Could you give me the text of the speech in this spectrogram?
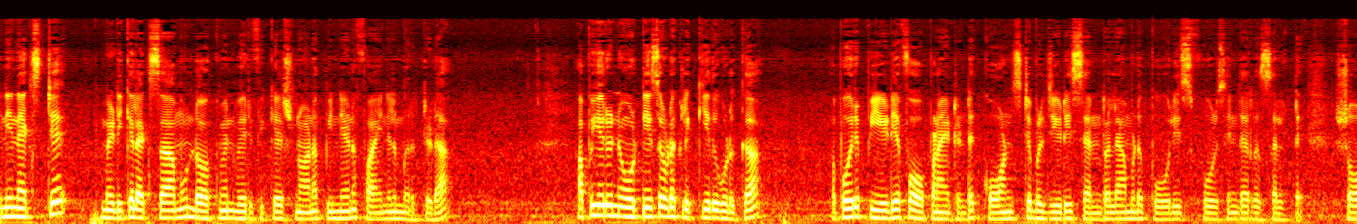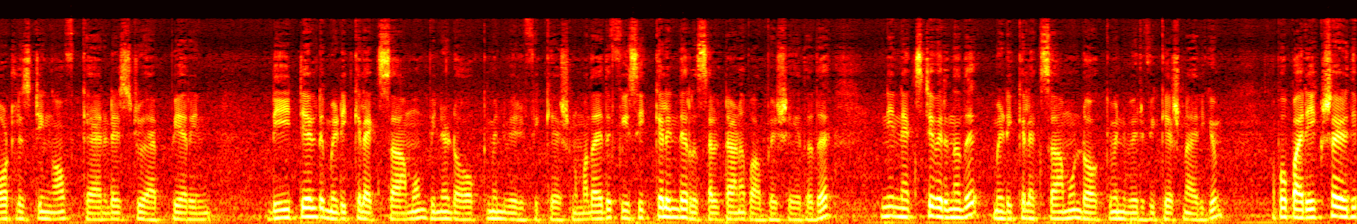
ഇനി നെക്സ്റ്റ് മെഡിക്കൽ എക്സാമും ഡോക്യുമെന്റ് വെരിഫിക്കേഷനുമാണ് പിന്നെയാണ് ഫൈനൽ മെറിറ്റ് അപ്പോൾ ഈ ഒരു നോട്ടീസ് ഇവിടെ ക്ലിക്ക് ചെയ്ത് കൊടുക്കുക. അപ്പോൾ ഒരു പി ഡി എഫ് ഓപ്പൺ ആയിട്ടുണ്ട്. Constable G D central armed police ഫോഴ്സിന്റെ result shortlisting of candidates to appear in detailed medical എക്സാമും പിന്നെ ഡോക്യുമെന്റ് വെരിഫിക്കേഷനും അതായത് ഫിസിക്കലിന്റെ റിസൾട്ടാണ് പബ്ലിഷ് ചെയ്തത്. ഇനി നെക്സ്റ്റ് വരുന്നത് മെഡിക്കൽ എക്സാമും ഡോക്യുമെന്റ് വെരിഫിക്കേഷനും ആയിരിക്കും. അപ്പോൾ പരീക്ഷ എഴുതി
